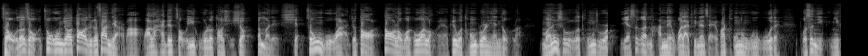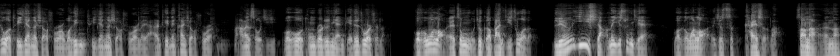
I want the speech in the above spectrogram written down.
走着走，坐公交到这个站点吧，完了还得走一轱辘到学校，这么的，下中午我俩就到了，到了我跟我姥爷给我同桌撵走了。我那时候有个同桌，也是个男的，我俩天天在一块捅捅咕咕的。不是你，你给我推荐个小说，我给你推荐个小说了，俩人天天看小说，拿那个手机。我跟我同桌就撵别的座去了。我跟我姥爷中午就搁班级坐着，铃一响那一瞬间，我跟我姥爷就是开始了，上哪儿了呢？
